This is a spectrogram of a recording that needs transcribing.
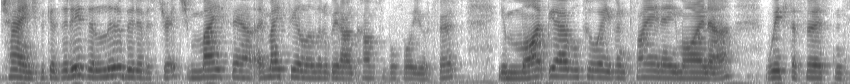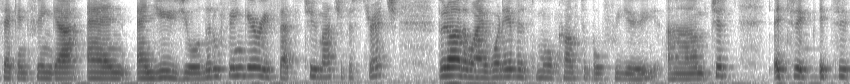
change because it is a little bit of a stretch. It may sound it may feel a little bit uncomfortable for you at first. You might be able to even play an e minor with the first and second finger and and use your little finger if that's too much of a stretch. But either way whatever's more comfortable for you um, just it's a it's a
